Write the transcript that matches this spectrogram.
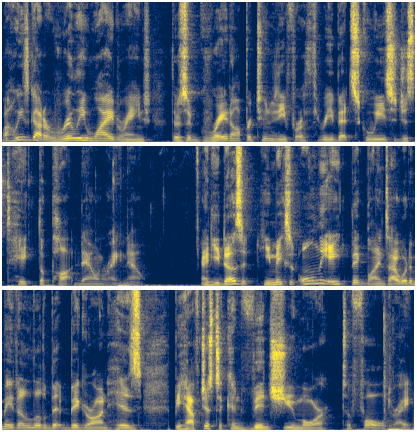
Wow, he's got a really wide range. There's a great opportunity for a three bet squeeze to just take the pot down right now. And he does it. He makes it only eight big blinds. I would have made it a little bit bigger on his behalf just to convince you more to fold, right?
